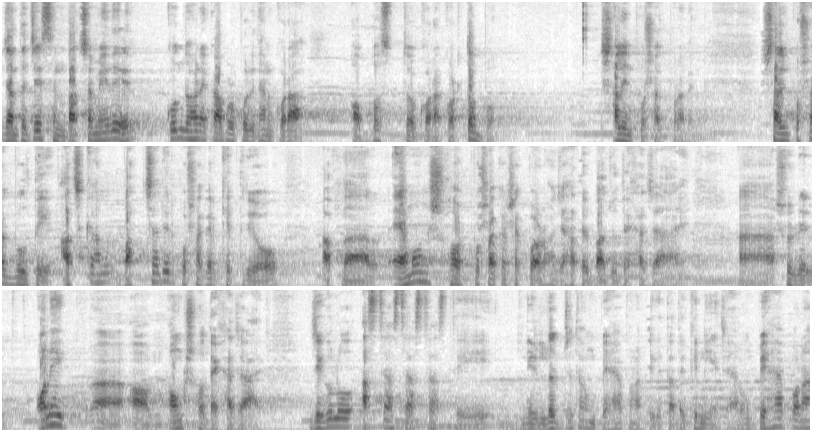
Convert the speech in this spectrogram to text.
জানতে চেয়েছেন বাচ্চা মেয়েদের কোন ধরনের কাপড় পরিধান করা অভ্যস্ত করা কর্তব্য? শালীন পোশাক পরাবেন। শালীন পোশাক বলতে আজকাল বাচ্চাদের পোশাকের ক্ষেত্রেও আপনার এমন শর্ট পোশাক আশাক পরানো হয় যে হাতের বাজু দেখা যায় শরীরের অনেক অংশ দেখা যায়, যেগুলো আস্তে আস্তে আস্তে আস্তে নির্লজ্জতা এবং বেহাপনার দিকে তাদেরকে নিয়ে যায় এবং বেহাপনা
